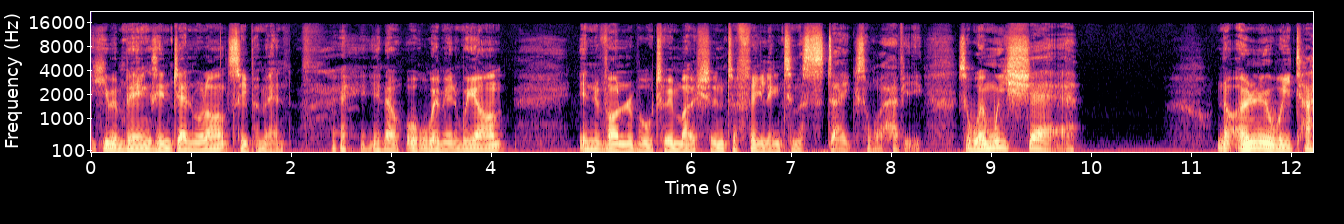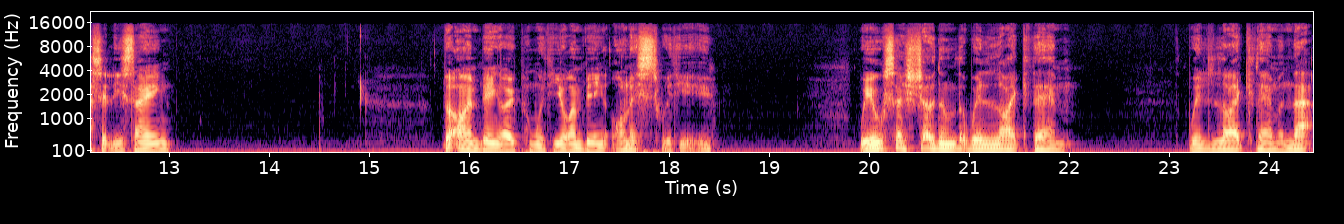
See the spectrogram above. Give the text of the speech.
human beings in general aren't supermen, you know, or women. We aren't invulnerable to emotion, to feeling, to mistakes, or what have you. So when we share, not only are we tacitly saying that I'm being open with you, I'm being honest with you, we also show them that we're like them. We're like them, and that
